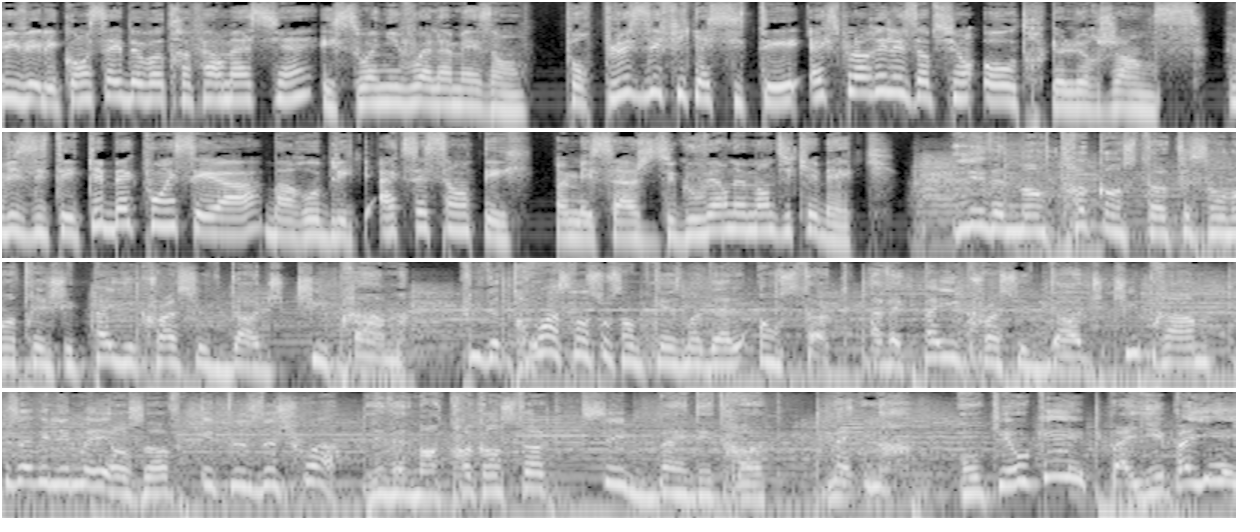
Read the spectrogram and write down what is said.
Suivez les conseils de votre pharmacien et soignez-vous à la maison. Pour plus d'efficacité, explorez les options autres que l'urgence. Visitez québec.ca barre oblique Accès Santé. Un message du gouvernement du Québec. L'événement Troc en stock fait son entrée chez Payet Chrysler Dodge Jeep Ram. Plus de 375 modèles en stock. Avec Payet Chrysler Dodge Jeep Ram, vous avez les meilleures offres et plus de choix. L'événement Troc en stock, c'est ben des trocs. Maintenant. OK, OK, Payet, Payet.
